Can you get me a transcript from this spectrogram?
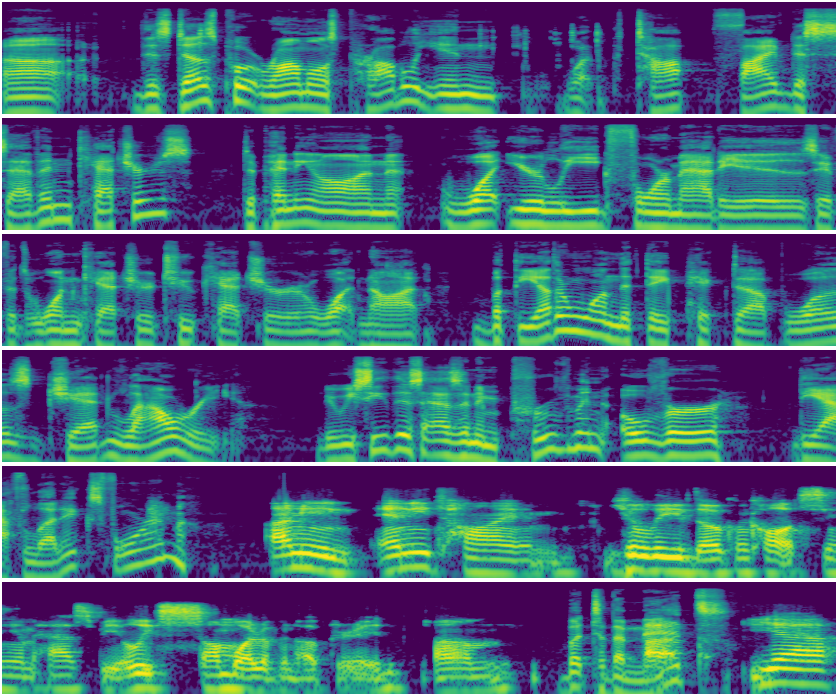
Uh, this does put Ramos probably in what the top five to seven catchers, depending on what your league format is, if it's one catcher, two catcher, and whatnot. But the other one that they picked up was Jed Lowrie. Do we see this as an improvement over the athletics for him? I mean, anytime you leave the Oakland Coliseum, it has to be at least somewhat of an upgrade. Um, but to the Mets? Uh, yeah.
